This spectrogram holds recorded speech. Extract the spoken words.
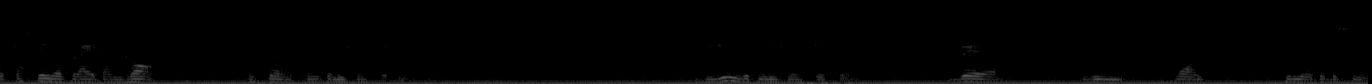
The testing of right and wrong is done in conditional statements. We use the conditional statements where we want to make a decision.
